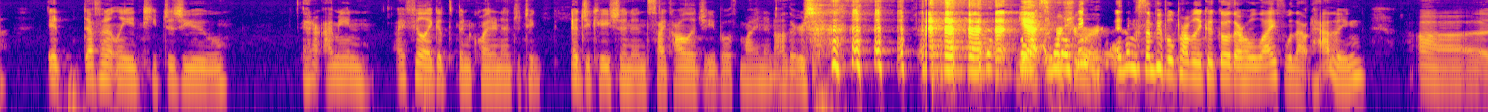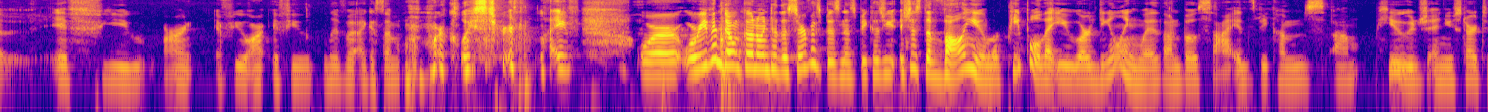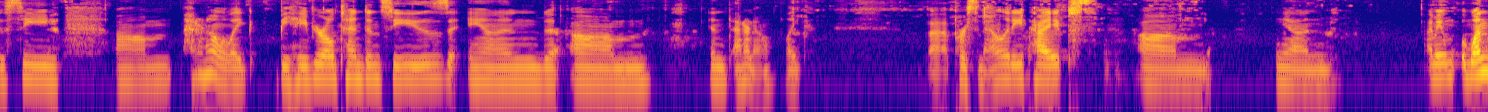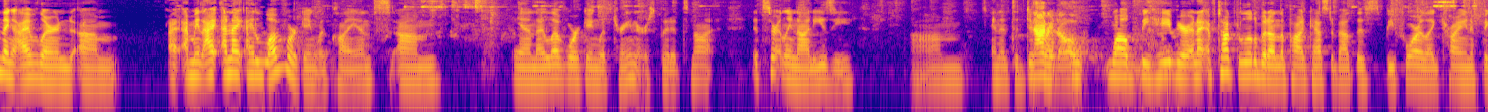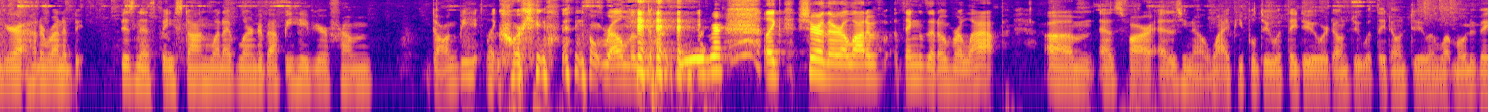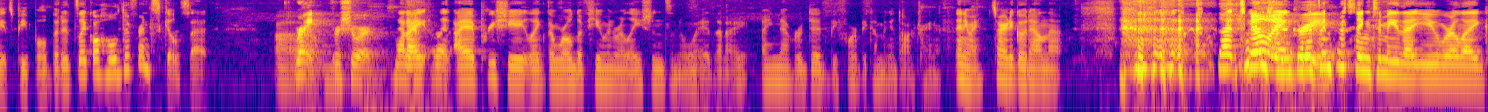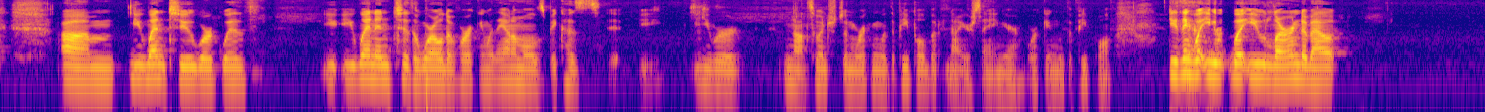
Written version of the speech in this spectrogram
it definitely teaches you. I, don't, I mean, I feel like it's been quite an edu- education in psychology, both mine and others. yes, But- for I think, sure. I think some people probably could go their whole life without having, uh, if you aren't, if you aren't if you live, a, I guess, a more cloistered life, or or even don't go into the service business because you, it's just the volume of people that you are dealing with on both sides becomes um, huge, and you start to see, um, I don't know, like behavioral tendencies and um, and I don't know, like uh, personality types. Um, and I mean, one thing I've learned, um, I, I mean, I and I, I love working with clients, um, and I love working with trainers, but it's not, it's certainly not easy. Um, and it's a different, Not at all. well, behavior. And I've talked a little bit on the podcast about this before, like trying to figure out how to run a business based on what I've learned about behavior from dog be like working in the realm of dog behavior. Like, sure, there are a lot of things that overlap um, as far as you know why people do what they do or don't do what they don't do and what motivates people. But it's like a whole different skill set. right, um, for sure. that Yeah. I that I appreciate like the world of human relations in a way that I I never did before becoming a dog trainer. Anyway, sorry to go down that. that No, I but It's interesting to me that you were like, um, you went to work with, you, you went into the world of working with animals because y- you were not so interested in working with the people, but now you're saying you're working with the people. Do you think Yeah. what you what you learned about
